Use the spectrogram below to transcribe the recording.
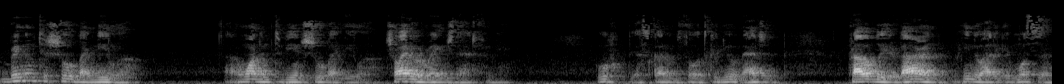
bring him to shul by Nila. I want him to be in shul by Nila. Try to arrange that for me. Ooh, the Askanim thought, can you imagine? Probably the Baron, he knew how to give Musar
